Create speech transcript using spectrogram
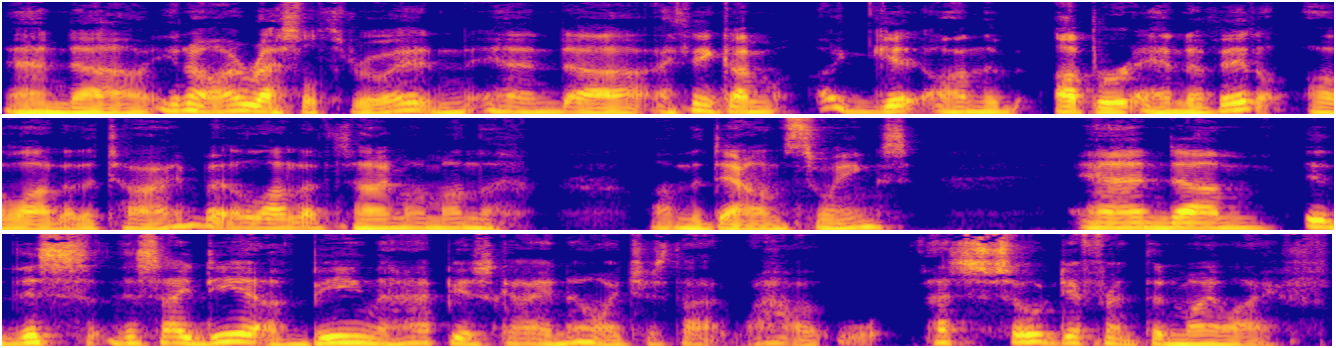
and uh, you know I wrestle through it, and and uh, I think I'm I get on the upper end of it a lot of the time, but a lot of the time I'm on the on the downswings. And um, this this idea of being the happiest guy I know, I just thought, wow, that's so different than my life.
